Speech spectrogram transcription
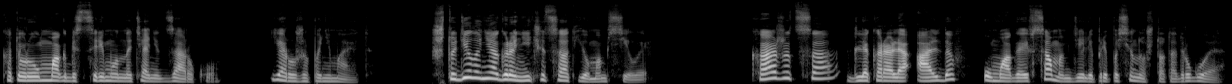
которую маг бесцеремонно тянет за руку, Яр уже понимает, что дело не ограничится отъемом силы. Кажется, для короля Альдов у мага и в самом деле припасено что-то другое.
